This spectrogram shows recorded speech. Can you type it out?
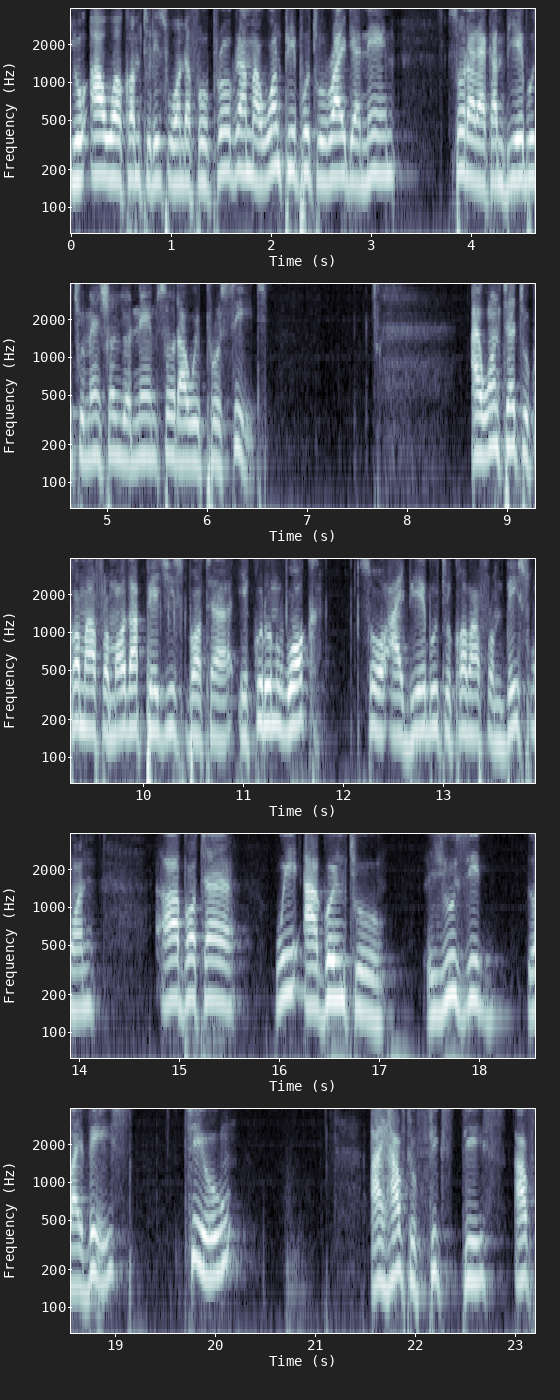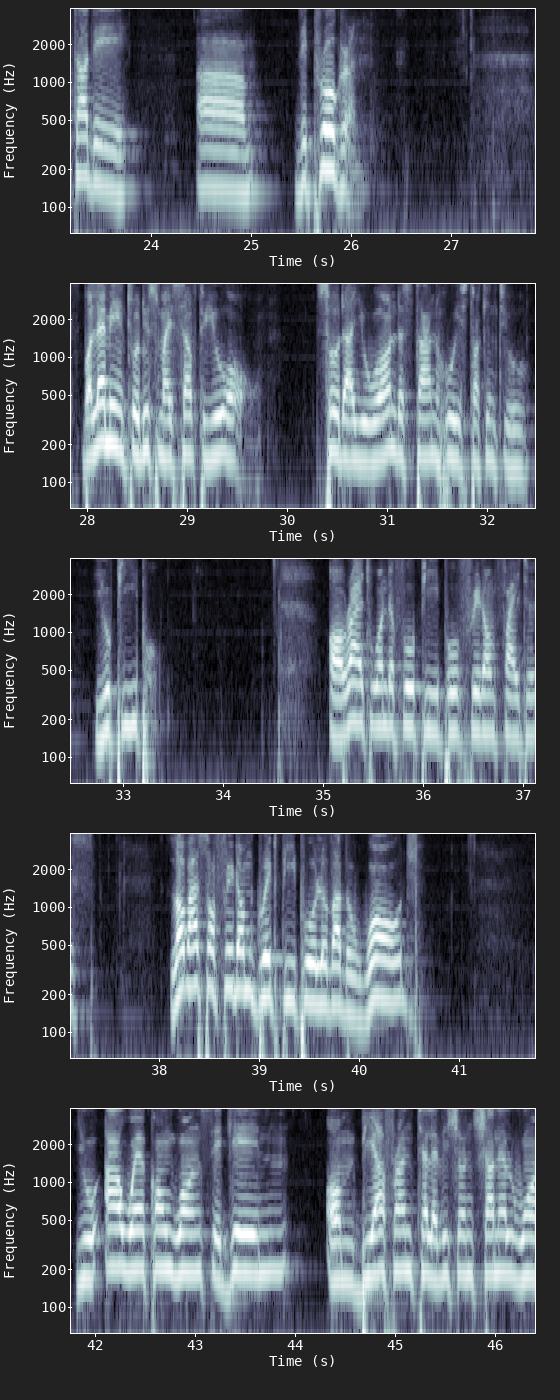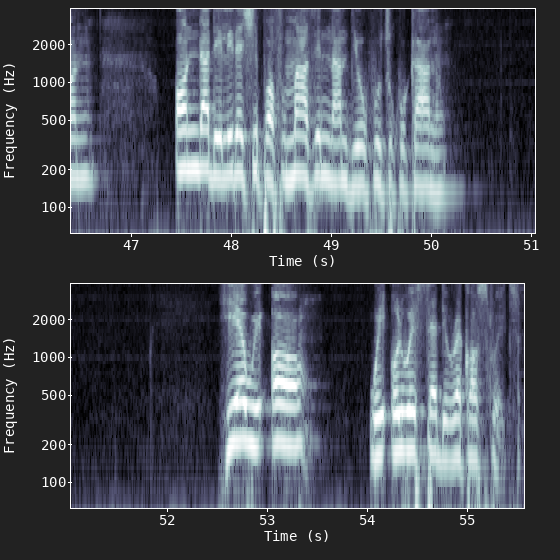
you are welcome to this wonderful program. I want people to write their name so that I can be able to mention your name so that we proceed. I wanted to come out from other pages, but uh, it couldn't work. So I be able to come out from this one. Uh, but uh, we are going to use it like this till I have to fix this after the um, the program. But let me introduce myself to you all so that you will understand who is talking to you people. All right, wonderful people, freedom fighters, lovers of freedom, great people all over the world. You are welcome once again on Biafran Television Channel 1 under the leadership of Mazin Namdi Okuchukukano. Here we are, we always set the record straight.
